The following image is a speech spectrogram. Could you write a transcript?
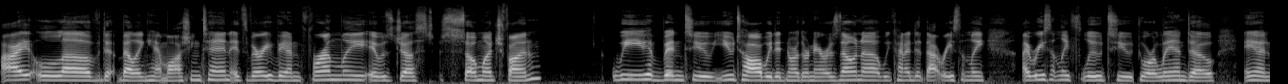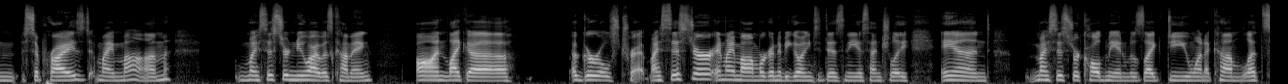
I loved Bellingham, Washington. It's very van friendly. It was just so much fun. we have been to Utah, we did northern Arizona, we kind of did that recently. I recently flew to, to Orlando and surprised my mom. My sister knew I was coming on like a a girls trip. My sister and my mom were going to be going to Disney essentially and my sister called me and was like, "Do you want to come? Let's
